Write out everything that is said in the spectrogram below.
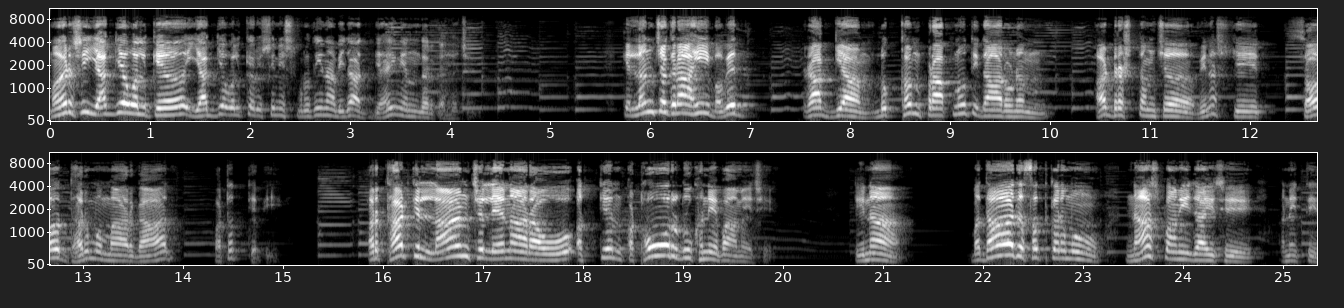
મહર્ષિ યાજ્ઞવલ્ક્ય યાજ્ઞવલ્ક્ય ઋષિની સ્મૃતિના બીજા અધ્યાયની અંદર કહે છે કે, લંચગ્રાહી ભવેદ રાજ્યામ દુઃખમ પ્રાપ્નોતિ દારુણમ અદ્રષ્ટમ ચ વિનશ્યેત સધર્મ માર્ગાદ પતત્યપી અર્થાત કે લાંચ લેનારાઓ અત્યંત કઠોર દુઃખને પામે છે તેના બધા જ સત્કર્મો નાશ પામી જાય છે અને તે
